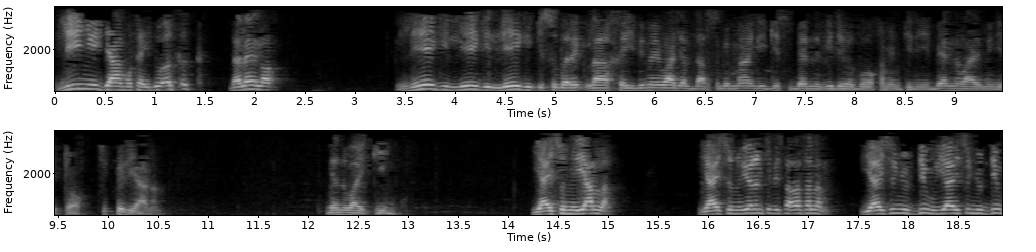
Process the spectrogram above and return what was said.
lii ñuy jaamu tey du ak ëkk. léegi léegi léegi ci suba rek laa xëy bi may waajal dars bi maa ngi gis benn vidéo boo xamante ni benn waay mi ngi toog ci pëliyaanam benn waay tiim ko. Yaay sunu yàlla. Yaay sunu yonent bi sallallahu alayhi wasallam. Yaay suñu diw yaay suñu diw.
